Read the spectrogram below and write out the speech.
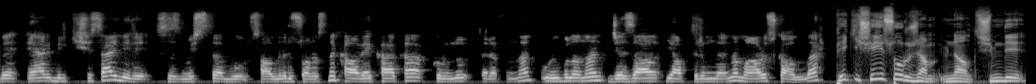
ve eğer bir kişisel veri sızmışsa bu saldırı sonrasında KVKK kurulu tarafından uygulanan ceza yaptırımlarına maruz kaldılar. Peki şeyi soracağım Ünal. Şimdi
